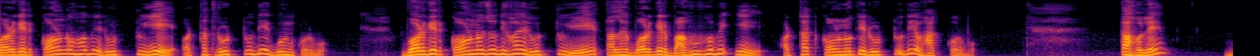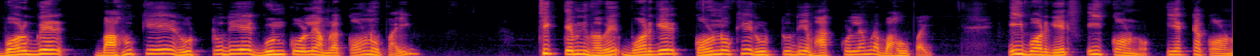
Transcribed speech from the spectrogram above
বর্গের কর্ণ হবে রুট টু এ অর্থাৎ রুট টু দিয়ে গুণ করব। বর্গের কর্ণ যদি হয় রুট টু এ তাহলে বর্গের বাহু হবে এ অর্থাৎ কর্ণকে রুট টু দিয়ে ভাগ করব। তাহলে বর্গের বাহুকে রুট টু দিয়ে গুণ করলে আমরা কর্ণ পাই। ঠিক তেমনিভাবে বর্গের কর্ণকে রুট টু দিয়ে ভাগ করলে আমরা বাহু পাই। এই বর্গের এই কর্ণ, এই একটা কর্ণ,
